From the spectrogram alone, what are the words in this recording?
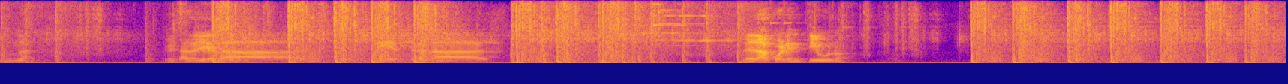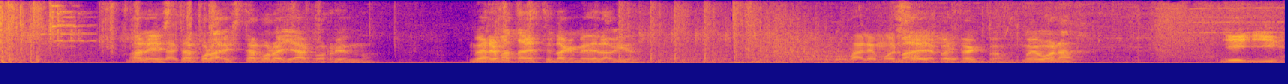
¿Dónde? ¿Está ahí? Las... Sí, entre las... Le da 41. Vale, Está está por, está por allá corriendo. Voy a rematar a este para que me dé la vida. Vale, muerto. Vale, este. perfecto. Muy buena. GG.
